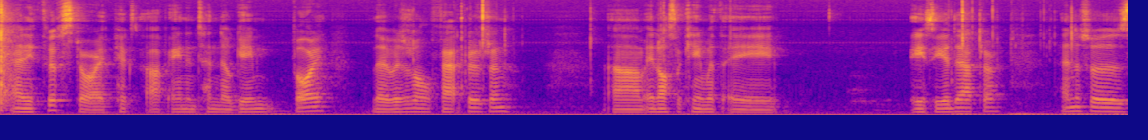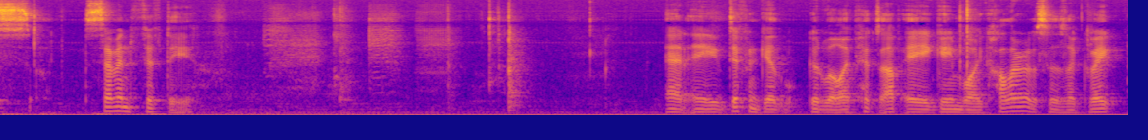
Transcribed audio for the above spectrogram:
At a thrift store I picked up a Nintendo Game Boy the original fat version. Um, it also came with a AC adapter. And this was 750 at a different Goodwill I picked up a Game Boy Color. This is a great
